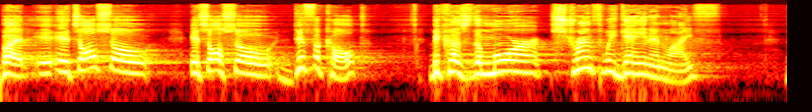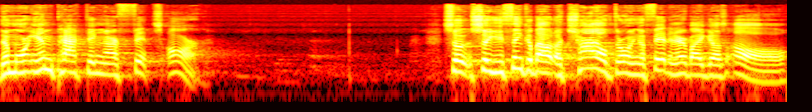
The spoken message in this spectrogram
But it's also, it's also difficult because the more strength we gain in life, the more impacting our fits are. So, so you think about a child throwing a fit and everybody goes, oh,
